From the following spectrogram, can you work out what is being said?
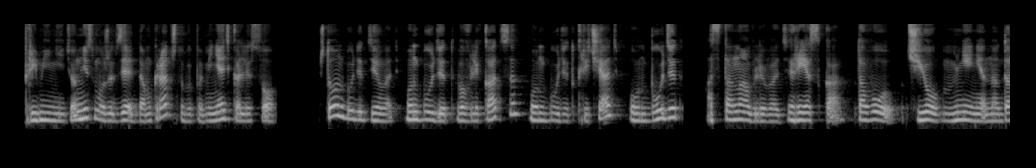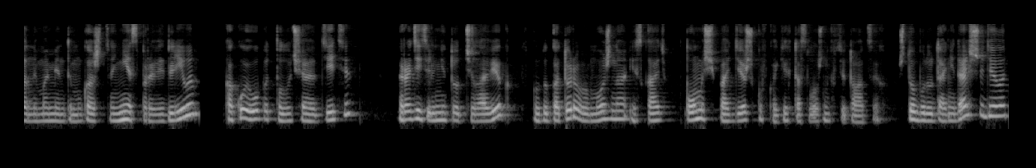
применить. Он не сможет взять домкрат, чтобы поменять колесо. Что он будет делать? Он будет вовлекаться, он будет кричать, он будет останавливать резко того, чье мнение на данный момент ему кажется несправедливым. Какой опыт получают дети? Родитель не тот человек, у которого можно искать помощь, поддержку в каких-то сложных ситуациях. Что будут они дальше делать?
